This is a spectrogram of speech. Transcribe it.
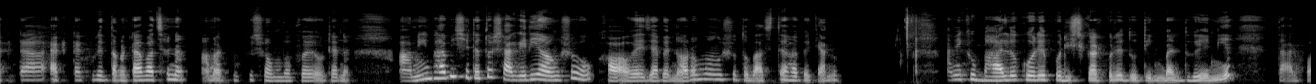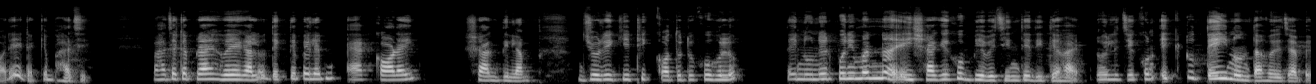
একটা একটা করে দাঁটা বাছা না আমার পক্ষে সম্ভব হয়ে ওঠে না। আমি ভাবি সেটা তো শাকেরই অংশ, খাওয়া হয়ে যাবে। নরম অংশ তো বাঁচতে হবে কেন? আমি খুব ভালো করে পরিষ্কার করে দু, তিনবার ধুয়ে নিয়ে তারপরে এটাকে ভাজি। ভাজাটা প্রায় হয়ে গেল। দেখতে পেলেন এক কড়াই শাক দিলাম। জোরে গিয়ে ঠিক কতটুকু হলো? তাই নুনের পরিমাণ না এই শাকে খুব ভেবেচিন্তে দিতে হয়। নইলে যে কোন একটুতেই নোনতা হয়ে যাবে।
